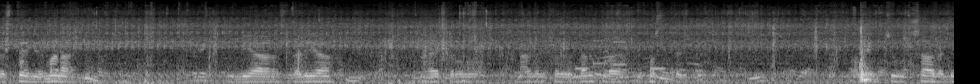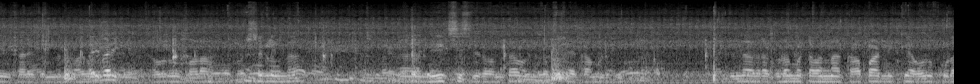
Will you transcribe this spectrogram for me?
ರಸ್ತೆ ನಿರ್ಮಾಣ ಆಗಿದೆ. ಇಲ್ಲಿಯ ಸ್ಥಳೀಯ ನಾಯಕರು, ನಾಗರಿಕರು ಎಲ್ಲರೂ ಕೂಡ ಉಪಸ್ಥಿತರಿದ್ದಾರೆ. ಹೆಚ್ಚು ಉತ್ಸಾಹದಲ್ಲಿ ಕಾರ್ಯಕ್ರಮದಲ್ಲಿ ಭಾಗವಹಿಸಿದ್ದಾರೆ. ಅವರು ಭಾಳ ವರ್ಷಗಳಿಂದ ನಿರೀಕ್ಷಿಸಿರುವಂಥ ಒಂದು ರಸ್ತೆಯ ಕಾಮಗಾರಿ. ಇದರಿಂದ ಅದರ ಗುಣಮಟ್ಟವನ್ನು ಕಾಪಾಡಲಿಕ್ಕೆ ಅವರು ಕೂಡ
